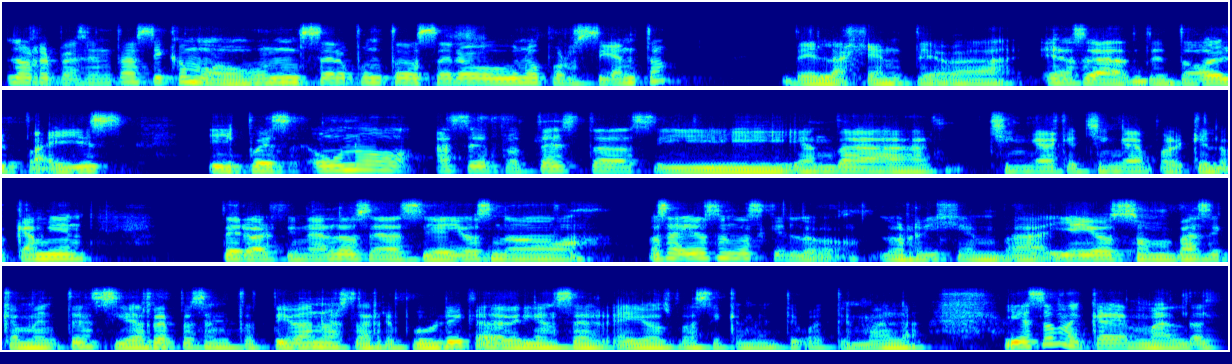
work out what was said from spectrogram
lo representa así como un 0.01% de la gente, ¿va? O sea, de todo el país. Y pues uno hace protestas y anda chinga que chinga para que lo cambien, pero al final, o sea, si ellos no, o sea, ellos son los que lo, lo rigen, ¿va? Y ellos son básicamente, si es representativa nuestra república, deberían ser ellos básicamente Guatemala. Y eso me cae mal de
